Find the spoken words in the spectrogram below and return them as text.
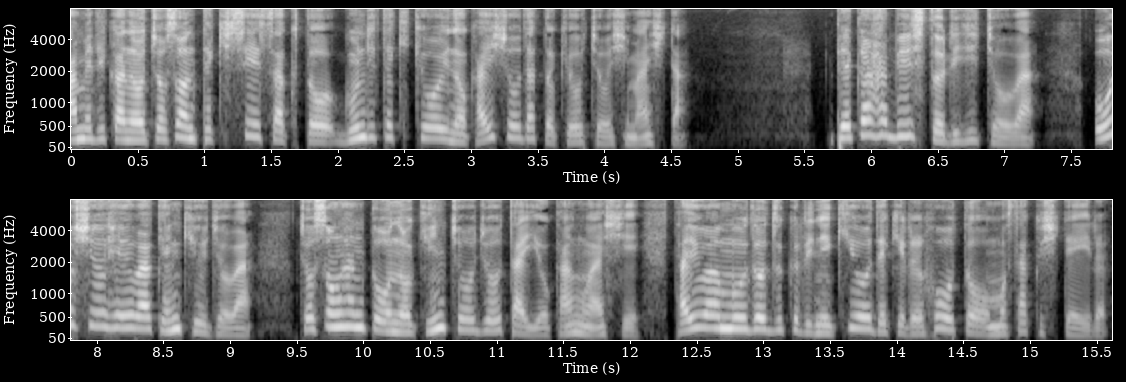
アメリカの朝鮮的政策と軍事的脅威の解消だと強調しました。ペカハビスト理事長は、欧州平和研究所は、朝鮮半島の緊張状態を緩和し、台湾ムード作りに寄与できる法とを模索している。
